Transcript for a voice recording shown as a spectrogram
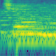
Jangan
